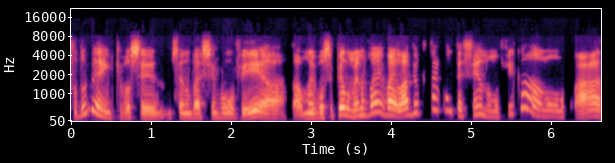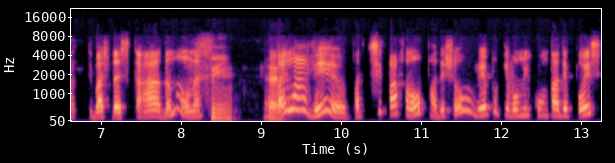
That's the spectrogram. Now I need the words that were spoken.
tudo bem que você, você não vai se envolver, ah, tal, mas você pelo menos vai, vai lá ver o que está acontecendo, não fica no, no quarto, debaixo da escada, não, né? sim, Vai é, lá ver, participar, falar, opa, deixa eu ver, porque vão me contar depois.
